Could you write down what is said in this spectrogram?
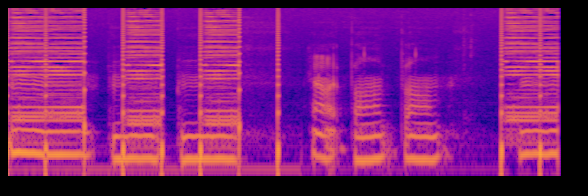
Mm, mm, mm. Kind of bum bum. Mm, mm,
